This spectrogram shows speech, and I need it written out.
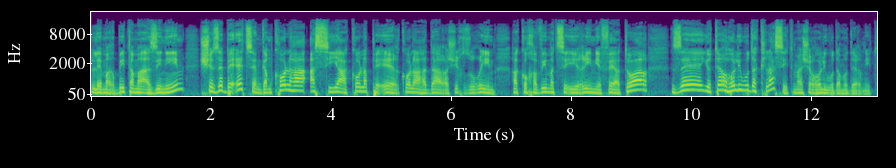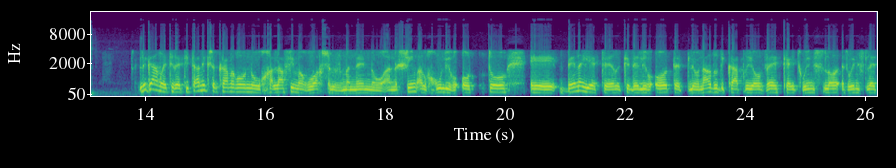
למרבית המאזינים, שזה בעצם גם כל העשייה, כל הפאר, כל ההדר, השחזורים, הכוכבים הצעירים, יפי התואר, זה יותר הוליווד הקלאסית מאשר הוליווד המודרנית. לגמרי, תראה, טיטניק של קמרון הוא חלף עם הרוח של זמננו, אנשים הלכו לראות אותו אה, בין היתר כדי לראות את ליאונרדו דיקפריו וקייט ווינסלט,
